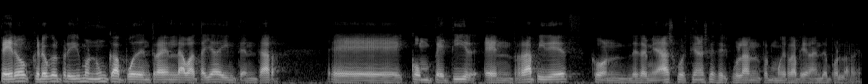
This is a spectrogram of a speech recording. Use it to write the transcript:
pero creo que el periodismo nunca puede entrar en la batalla de intentar eh, competir en rapidez con determinadas cuestiones que circulan muy rápidamente por la red.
